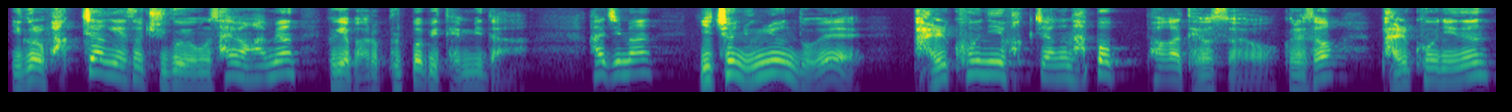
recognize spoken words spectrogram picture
이걸 확장해서 주거용으로 사용하면 그게 바로 불법이 됩니다. 하지만 2006년도에 발코니 확장은 합법화가 되었어요. 그래서 발코니는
